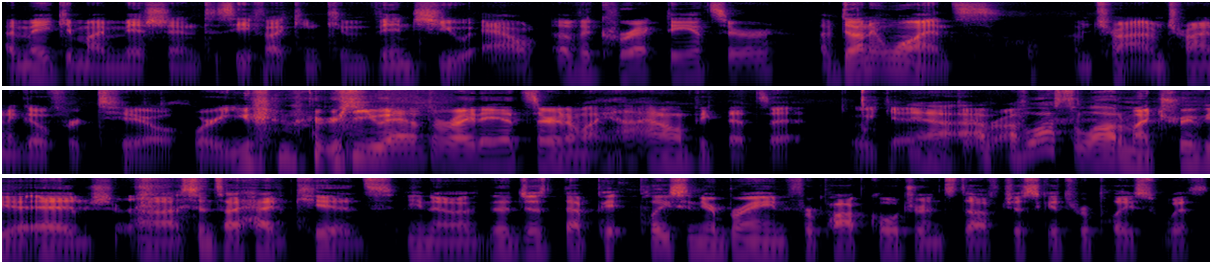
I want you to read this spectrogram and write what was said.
I make it my mission to see if I can convince you out of a correct answer. I've done it once. I'm trying. I'm trying to go for two, where you you have the right answer, and I'm like, I don't think that's it. We get. Yeah, I've, I've, lost a lot of my trivia edge uh, since I had kids. You know, just that p- place in your brain for pop culture and stuff just gets replaced with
